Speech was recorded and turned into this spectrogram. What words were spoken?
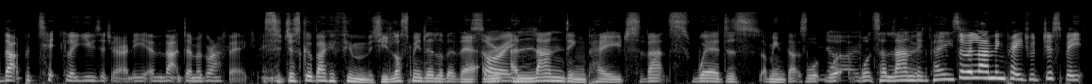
that particular user journey and that demographic. So just go back a few moments. You lost me a little bit there. A- Sorry. A, landing page. So that's where does I mean that's what, what what's a landing page? So a landing page would just be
